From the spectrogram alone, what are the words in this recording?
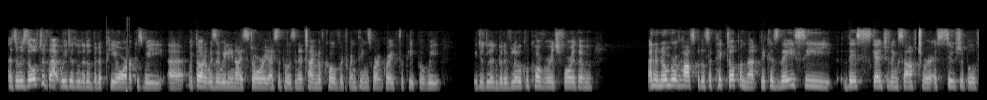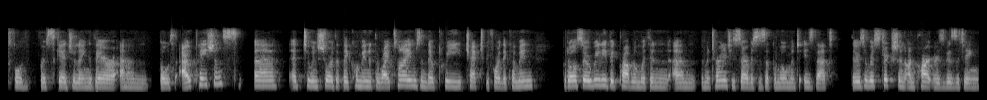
as a result of that, we did a little bit of PR because we uh, we thought it was a really nice story. I suppose in a time of COVID when things weren't great for people, we we did a little bit of local coverage for them. And a number of hospitals have picked up on that because they see this scheduling software as suitable for, for scheduling their um, both outpatients uh, uh, to ensure that they come in at the right times and they're pre-checked before they come in. But also a really big problem within um, the maternity services at the moment is that there's a restriction on partners visiting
